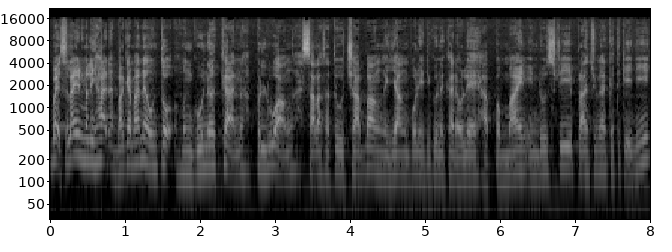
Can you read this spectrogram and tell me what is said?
Baik, selain melihat bagaimana untuk menggunakan peluang salah satu cabang yang boleh digunakan oleh pemain industri pelancongan ketika ini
